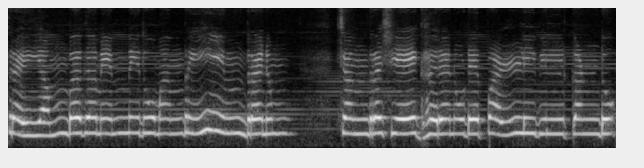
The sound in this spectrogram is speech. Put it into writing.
ത്രയംബകമെന്നിതു മന്ത്രീന്ദ്രനും ചന്ദ്രശേഖരനുടെ പള്ളിവിൽ കണ്ടു.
